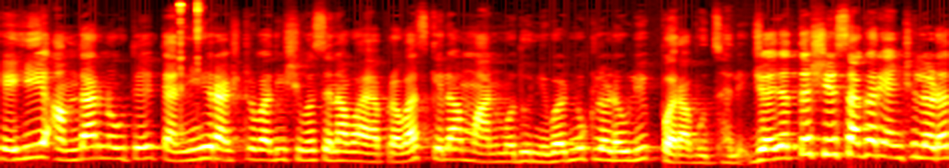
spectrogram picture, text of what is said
हेही आमदार नव्हते. त्यांनीही राष्ट्रवादी शिवसेना व्हाया प्रवास केला मानमधून निवडणूक लढवली पराभूत झाले. जयदत्त क्षीरसागर यांची लढत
